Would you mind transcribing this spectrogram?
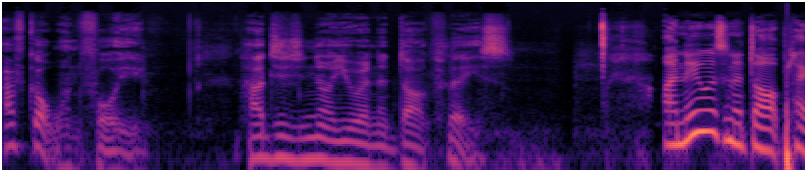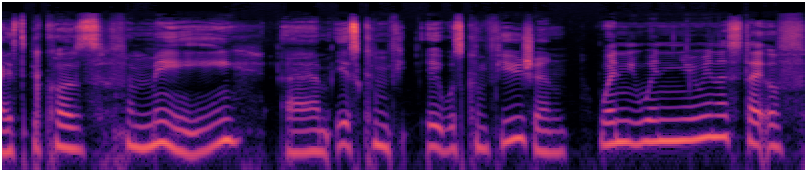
I've got one for you. How did you know you were in a dark place? I knew it was in a dark place because for me, um, it's conf- it was confusion. When you, when you're in a state of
